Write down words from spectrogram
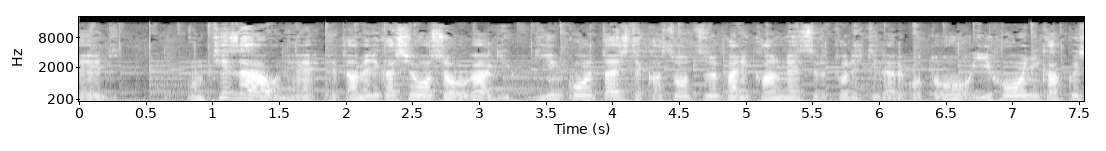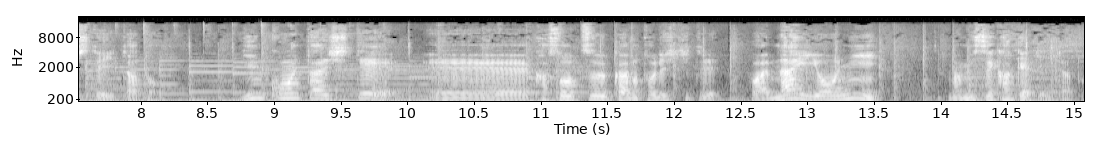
えーこのテザーをね、アメリカ司法省が銀行に対して仮想通貨に関連する取引であることを違法に隠していたと。銀行に対して、えー仮想通貨の取引ではないように、まあ、見せかけていたと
